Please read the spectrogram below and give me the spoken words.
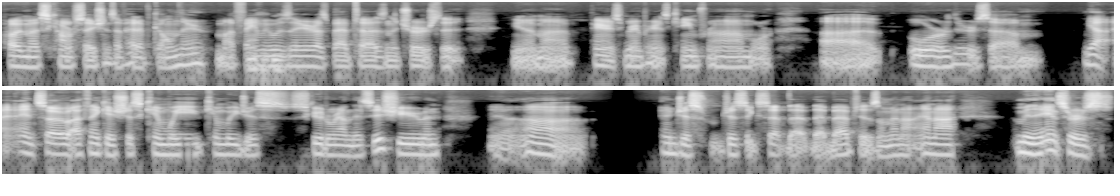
probably most conversations I've had have gone there. My family mm-hmm. was there. I was baptized in the church that, you know, my parents and grandparents came from, or, uh, or there's, um, yeah. And so I think it's just, can we, can we just scoot around this issue and, uh, and just, just accept that, that baptism. And I, and I, I mean, the answer is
